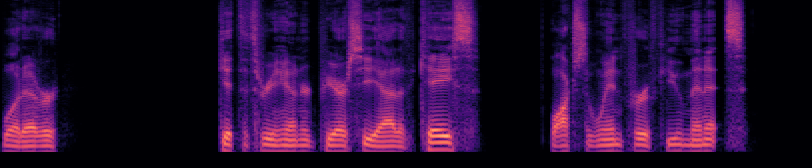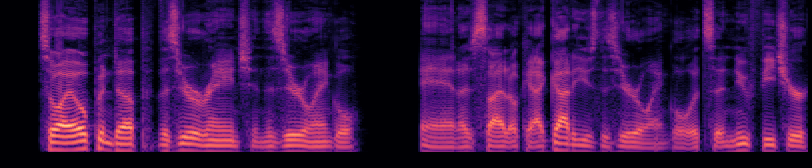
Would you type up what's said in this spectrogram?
whatever. Get the 300 PRC out of the case, watch the wind for a few minutes. So I opened up the zero range and the zero angle, and I decided, okay, I got to use the zero angle. It's a new feature.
